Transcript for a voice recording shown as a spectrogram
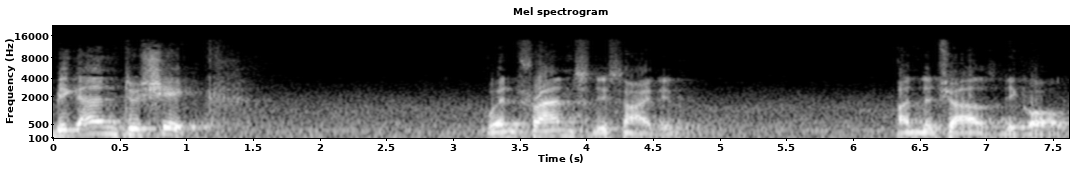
began to shake when France decided under Charles de Gaulle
